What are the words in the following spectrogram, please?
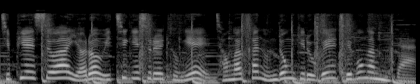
GPS와 여러 위치 기술을 통해 정확한 운동 기록을 제공합니다.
